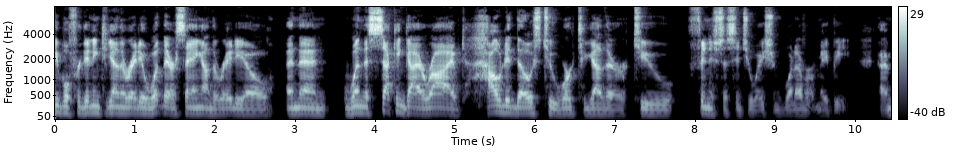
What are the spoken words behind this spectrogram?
People forgetting to get on the radio what they're saying on the radio, and then when the second guy arrived, how did those two work together to finish the situation, whatever it may be? Okay.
